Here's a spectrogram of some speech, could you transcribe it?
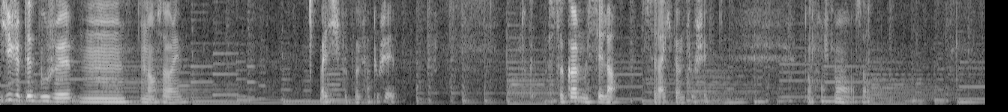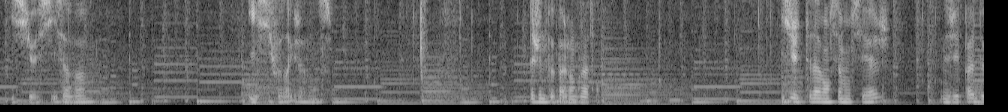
Ici, je vais peut-être bouger. Hmm, non, ça va aller. Bah, ici, je peux pas me faire toucher. Stockholm, c'est là. C'est là qu'il peut me toucher. Donc, franchement, ça va. Ici aussi, ça va. Ici, il faudrait que j'avance. Je ne peux pas, donc attendre. Ici, j'ai peut-être avancé mon siège. Mais j'ai pas de...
